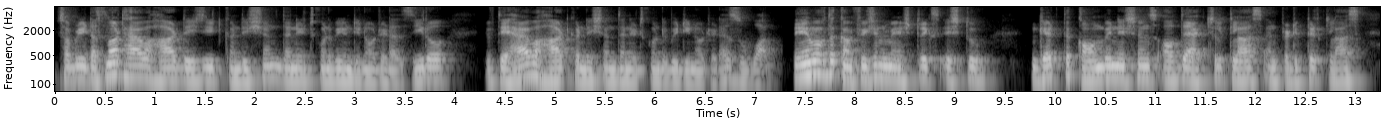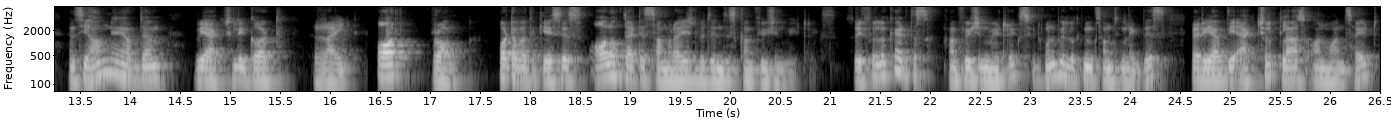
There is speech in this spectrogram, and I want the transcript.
If somebody does not have a heart disease condition, then it's going to be denoted as zero. If they have a heart condition, then it's going to be denoted as one. The aim of the confusion matrix is to get the combinations of the actual class and predicted class and see how many of them we actually got right or wrong whatever the case is, all of that is summarized within this confusion matrix. So if you look at this confusion matrix, it's going to be looking something like this, where you have the actual class on one side,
